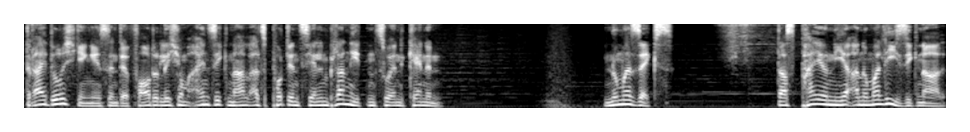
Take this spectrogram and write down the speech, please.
Drei Durchgänge sind erforderlich, um ein Signal als potenziellen Planeten zu erkennen. Nummer 6 Das Pioneer-Anomalie-Signal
